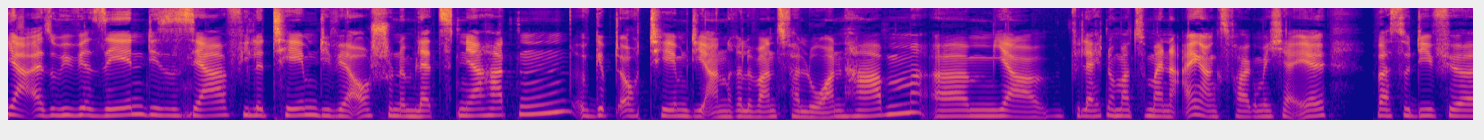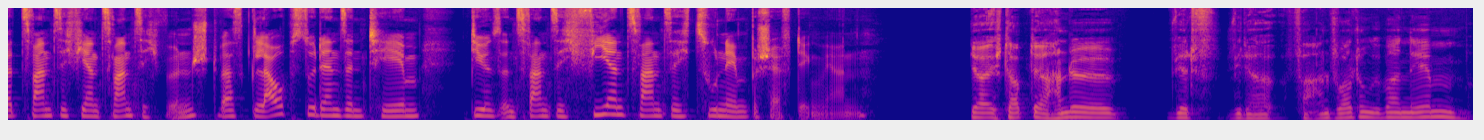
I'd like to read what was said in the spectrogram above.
Ja, also wie wir sehen, dieses Jahr viele Themen, die wir auch schon im letzten Jahr hatten. Gibt auch Themen, die an Relevanz verloren haben. Ähm, ja, vielleicht nochmal zu meiner Eingangsfrage, Michael, was du dir für 2024 wünscht. Was glaubst du denn sind Themen, die uns in 2024 zunehmend beschäftigen werden? Ja, ich glaube, der Handel wird wieder Verantwortung übernehmen,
